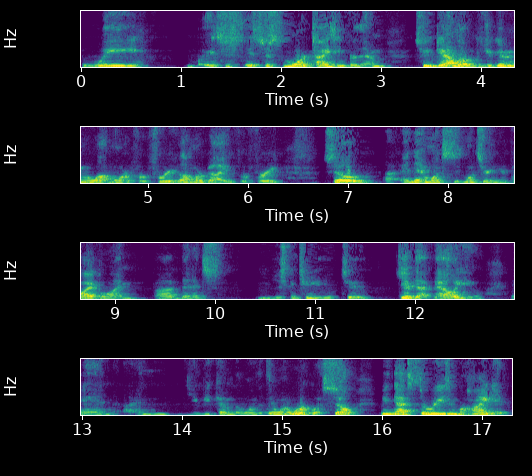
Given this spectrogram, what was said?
way, it's just, it's just more enticing for them to download because you're giving them a lot more for free, a lot more value for free. So, uh, and then once, once you're in your pipeline, uh, then it's, you just continue to give that value and and you become the one that they want to work with. So i mean that's the reason behind it.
